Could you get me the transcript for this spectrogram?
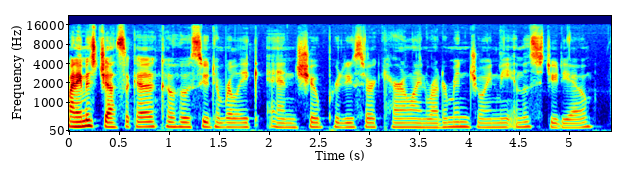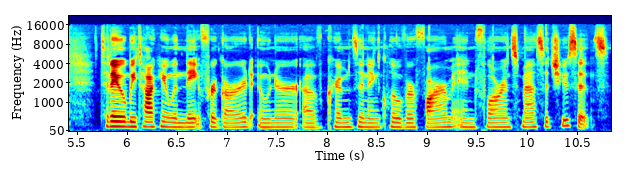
My name is Jessica, co host Sue Timberlake, and show producer Caroline Rudderman join me in the studio. Today we'll be talking with Nate Frigard, owner of Crimson and Clover Farm in Florence, Massachusetts.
